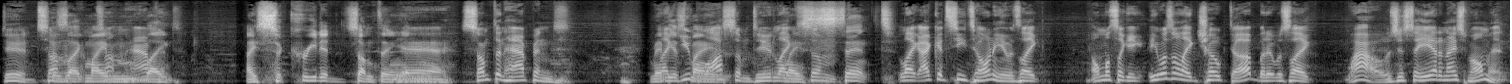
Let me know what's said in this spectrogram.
Dude, something like, my- something like, happened. I secreted something. yeah, And something happened. maybe like it's you my, blossomed, dude. Like my some scent. like I could see Tony. It was like almost like he, he wasn't like choked up, but it was like wow. It was just a, he had a nice moment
